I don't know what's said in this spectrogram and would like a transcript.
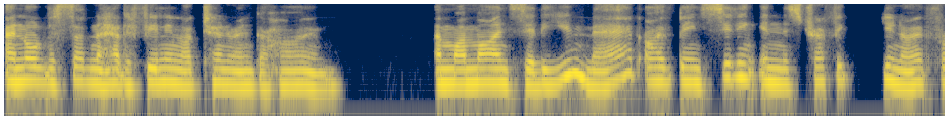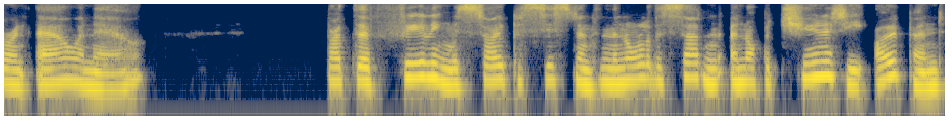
And all of a sudden, I had a feeling like turn around and go home. And my mind said, Are you mad? I've been sitting in this traffic, you know, for an hour now. But the feeling was so persistent. And then all of a sudden, an opportunity opened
